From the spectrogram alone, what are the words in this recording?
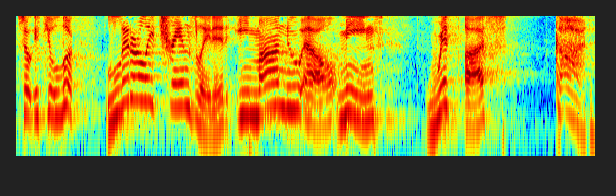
So if you look, literally translated, Immanuel means with us, God.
